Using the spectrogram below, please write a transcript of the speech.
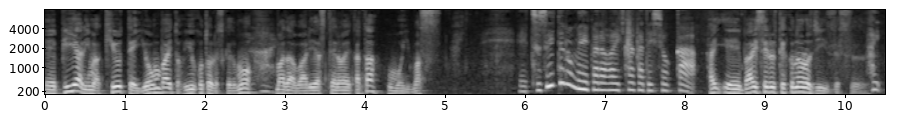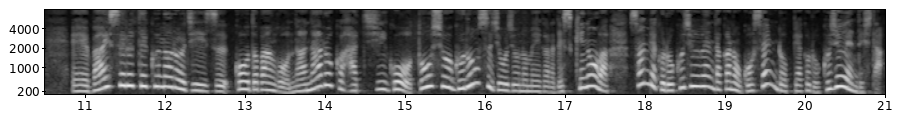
えー、PR 今9.4倍ということですけれども、はい、まだ割安でないかと思います。えー、続いての銘柄はいかがでしょうか？はい、えー、バイセルテクノロジーズです。はい。えー、バイセルテクノロジーズ、コード番号7685、東証グロース上場の銘柄です。昨日は360円高の5660円でした。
